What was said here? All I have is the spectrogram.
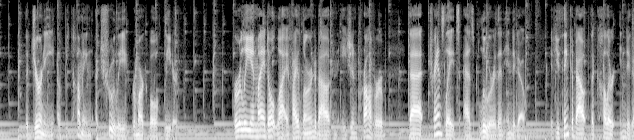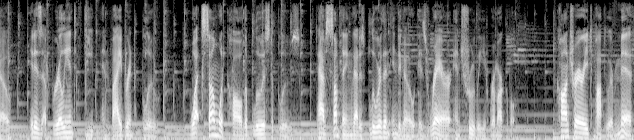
The Journey of Becoming a Truly Remarkable Leader. Early in my adult life, I learned about an Asian proverb that translates as bluer than indigo. If you think about the color indigo, it is a brilliant, deep, and vibrant blue, what some would call the bluest of blues. To have something that is bluer than indigo is rare and truly remarkable. Contrary to popular myth,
